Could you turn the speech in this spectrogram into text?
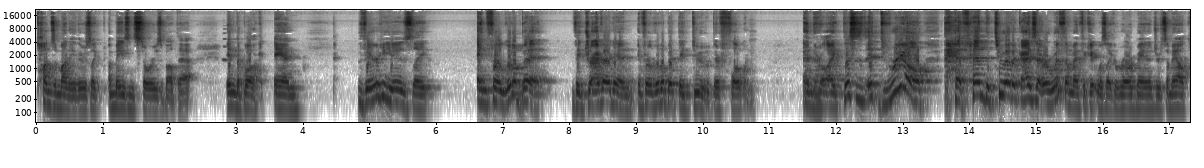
tons of money. There's like amazing stories about that in the book, and there he is like, and for a little bit they drive right in, and for a little bit they do. They're floating. And they're like, "This is it's real." And then the two other guys that were with them, I think it was like a road manager, or somebody else,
